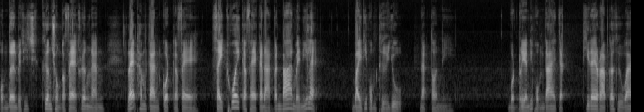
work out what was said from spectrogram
ผมเดินไปที่เครื่องชงกาแฟเครื่องนั้น และทำการกดกาแฟ ใส่ถ้วยกาแฟกระดาษบ้านๆใบนี้แหละ ใบที่ผมถืออยู่ณตอนนี้ บทเรียนที่ผมได้จากที่ได้รับก็คือว่า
